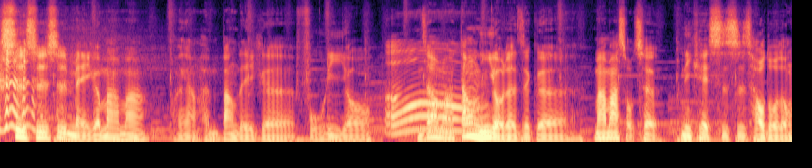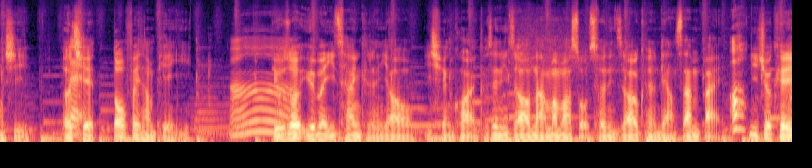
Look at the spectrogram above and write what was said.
试吃是每一个妈妈我想很棒的一个福利哦。哦，你知道吗？当你有了这个妈妈手册，你可以试吃超多东西，而且都非常便宜。啊，比如说原本一餐可能要一千块，可是你只要拿妈妈手册，你只要可能两三百，哦，你就可以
